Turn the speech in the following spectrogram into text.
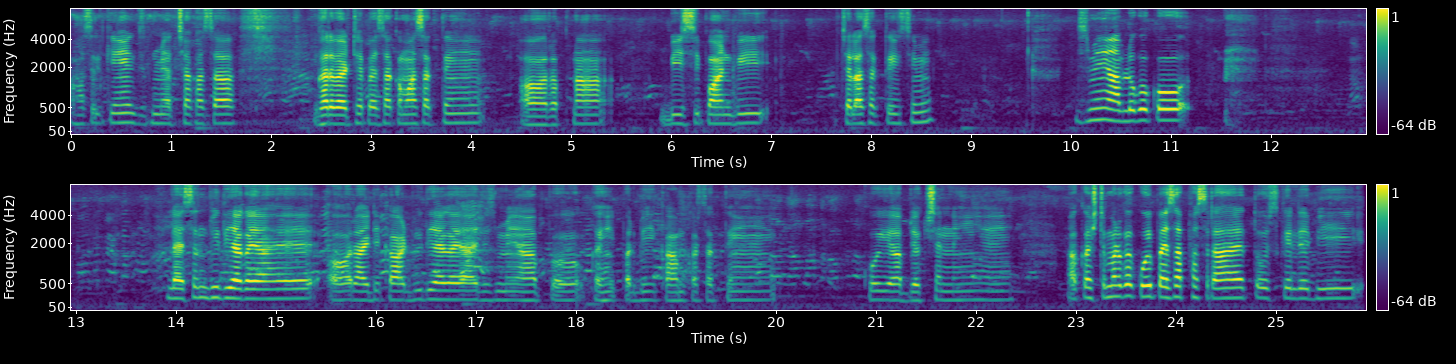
हासिल किए हैं, जिसमें अच्छा खासा घर बैठे पैसा कमा सकते हैं और अपना बी सी पॉइंट भी चला सकते हैं इसी में। जिसमें आप लोगों को लाइसेंस भी दिया गया है और आईडी कार्ड भी दिया गया है, जिसमें आप कहीं पर भी काम कर सकते हैं, कोई ऑब्जेक्शन नहीं है। और कस्टमर का कोई पैसा फंस रहा है तो उसके लिए भी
